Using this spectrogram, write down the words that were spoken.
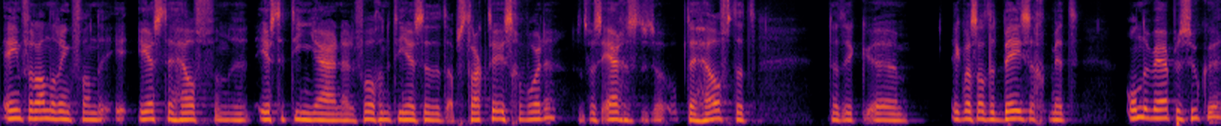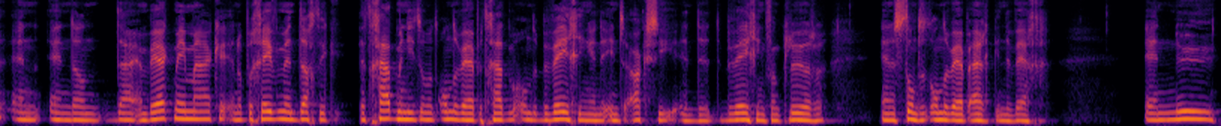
één verandering van de e- eerste helft van de eerste tien jaar naar de volgende tien jaar is dat het abstracter is geworden. Dat was ergens dus op de helft dat, dat ik... ehm, ik was altijd bezig met onderwerpen zoeken en, en dan daar een werk mee maken. En op een gegeven moment dacht ik, het gaat me niet om het onderwerp, het gaat me om de beweging en de interactie en de, de beweging van kleuren. En dan stond het onderwerp eigenlijk in de weg. En nu,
